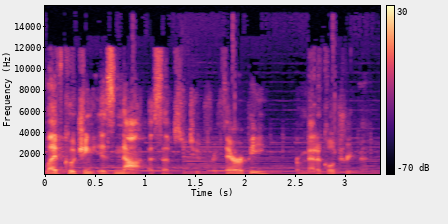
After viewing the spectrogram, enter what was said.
Life coaching is not a substitute for therapy or medical treatment.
